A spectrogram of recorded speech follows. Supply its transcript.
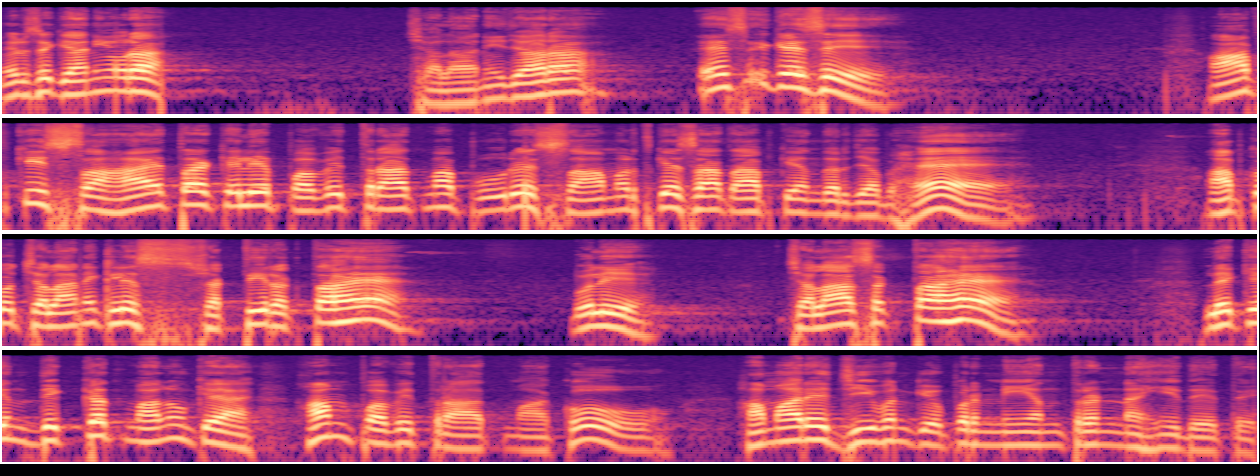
मेरे से ज्ञानी हो रहा। चला नहीं जा रहा। ऐसे कैसे? आपकी सहायता के लिए पवित्र आत्मा पूरे सामर्थ्य के साथ आपके अंदर जब है, आपको चलाने के लिए शक्ति रखता है, बोलिए, चला सकता है, लेकिन दिक्कत मालूम क्या है? हम पवित्र आत्मा को हमारे जीवन के ऊपर नियंत्रण नहीं देते।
